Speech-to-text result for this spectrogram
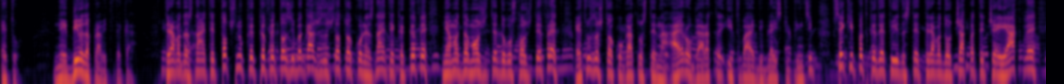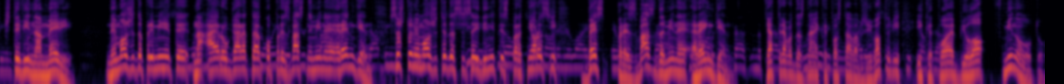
Ето, не бива да правите така. Трябва да знаете точно какъв е този багаж, защото ако не знаете какъв е, няма да можете да го сложите в ред. Ето защо, когато сте на аерогарата, и това е библейски принцип, всеки път, където и да сте, трябва да очаквате, че Яхве ще ви намери. Не може да преминете на аерогарата, ако през вас не мине рентген. Също не можете да се съедините с партньора си без през вас да мине рентген. Тя трябва да знае какво става в живота ви и какво е било в миналото.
